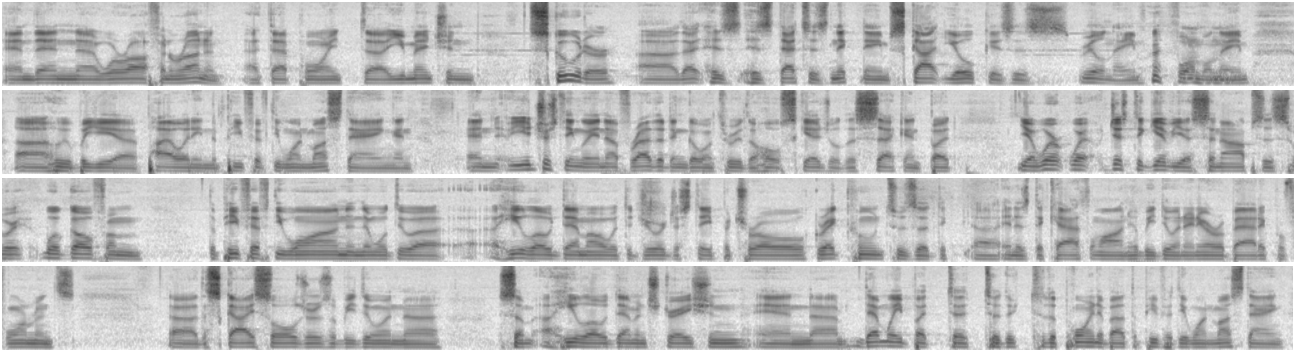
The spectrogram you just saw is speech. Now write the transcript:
and then uh, we're off and running. At that point, uh, you mentioned Scooter. Uh, that his his that's his nickname. Scott Yoak is his real name, formal name. Uh, who will be uh, piloting the P-51 Mustang, and and interestingly enough, rather than going through the whole schedule this second, but yeah, we're, we're just to give you a synopsis, we're, we'll go from the P-51, and then we'll do a, a helo demo with the Georgia State Patrol. Greg Koontz, who's a, uh, in his decathlon, he'll be doing an aerobatic performance. Uh, the Sky Soldiers will be doing uh, some a helo demonstration, and um, then we. But to, to the to the point about the P-51 Mustang,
